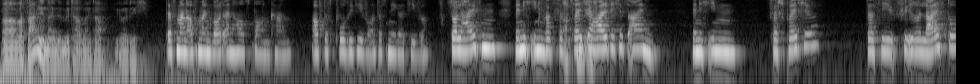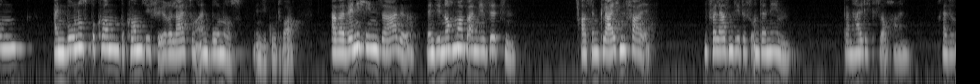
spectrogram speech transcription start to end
Äh, was sagen denn deine Mitarbeiter über dich? Dass man auf mein Wort ein Haus bauen kann. Auf das Positive und das Negative. Soll heißen, wenn ich Ihnen was verspreche, halte ich es ein. Wenn ich Ihnen verspreche, dass Sie für Ihre Leistung einen Bonus bekommen, bekommen Sie für Ihre Leistung einen Bonus, wenn sie gut war. Aber wenn ich Ihnen sage, wenn Sie nochmal bei mir sitzen, aus dem gleichen Fall, und verlassen Sie das Unternehmen, dann halte ich das auch ein. Also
